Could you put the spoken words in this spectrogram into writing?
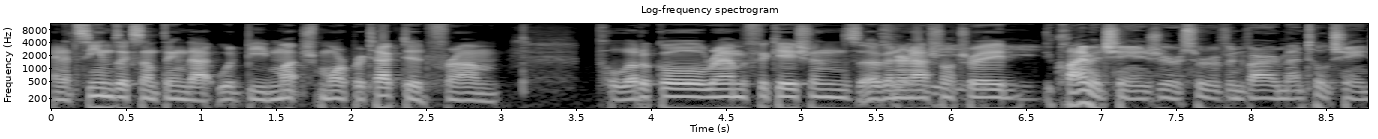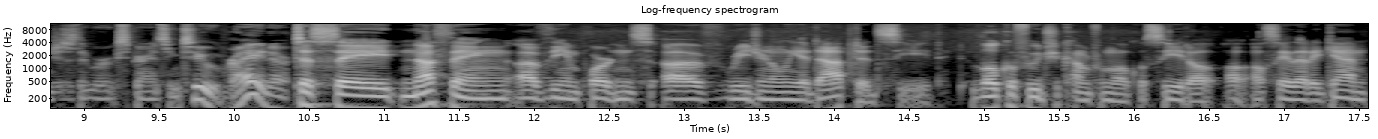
and it seems like something that would be much more protected from political ramifications of international trade. Climate change or sort of environmental changes that we're experiencing too, right? Or, To say nothing of the importance of regionally adapted seed. Local food should come from local seed. I'll, I'll I'll say that again.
